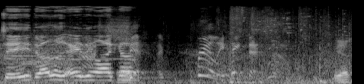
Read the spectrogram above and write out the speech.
see, do I look anything like him? I really hate that smell! Yep.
